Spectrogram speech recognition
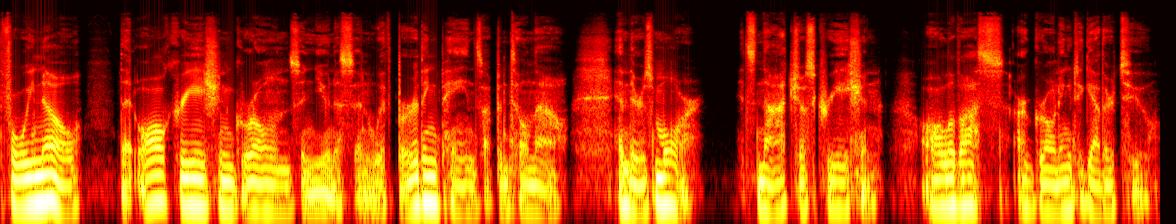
For we know that all creation groans in unison with birthing pains up until now. And there's more. It's not just creation, all of us are groaning together too.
